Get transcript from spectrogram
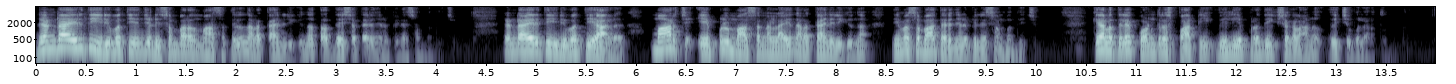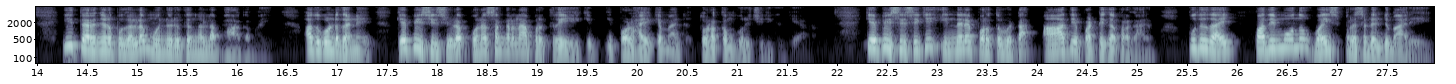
രണ്ടായിരത്തി ഇരുപത്തിയഞ്ച് ഡിസംബർ മാസത്തിൽ നടക്കാനിരിക്കുന്ന തദ്ദേശ തെരഞ്ഞെടുപ്പിനെ സംബന്ധിച്ചു. രണ്ടായിരത്തി ഇരുപത്തിയാറ് മാർച്ച് ഏപ്രിൽ മാസങ്ങളിലായി നടക്കാനിരിക്കുന്ന നിയമസഭാ തെരഞ്ഞെടുപ്പിനെ സംബന്ധിച്ചു കേരളത്തിലെ കോൺഗ്രസ് പാർട്ടി വലിയ പ്രതീക്ഷകളാണ് വെച്ചു പുലർത്തുന്നത്. ഈ തെരഞ്ഞെടുപ്പുകളുടെ മുന്നൊരുക്കങ്ങളുടെ ഭാഗമായി. അതുകൊണ്ട് തന്നെ കെ പി സി സിയുടെ പുനഃസംഘടനാ പ്രക്രിയയ്ക്കും ഇപ്പോൾ ഹൈക്കമാൻഡ് തുടക്കം കുറിച്ചിരിക്കുകയാണ്. കെ പി സി സിക്ക് ഇന്നലെ പുറത്തുവിട്ട ആദ്യ പട്ടിക പ്രകാരം പുതുതായി പതിമൂന്ന് വൈസ് പ്രസിഡന്റുമാരെയും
